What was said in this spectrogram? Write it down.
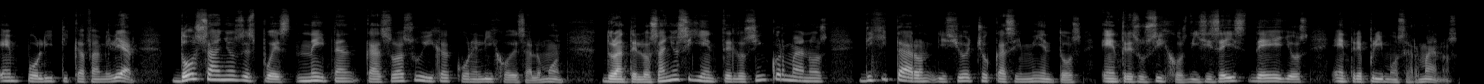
en política familiar. Dos años después, Nathan casó a su hija con el hijo de Salomón. Durante los años siguientes, los cinco hermanos digitaron 18 casamientos entre sus hijos, 16 de ellos entre primos hermanos.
